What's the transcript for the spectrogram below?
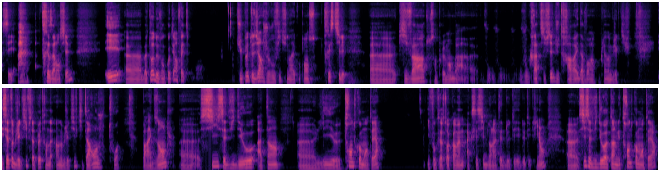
c'est très à l'ancienne. Et bah, toi, de ton côté, en fait, tu peux te dire, je vous fixe une récompense très stylée qui va tout simplement bah, vous, gratifier du travail d'avoir accompli un objectif. Et cet objectif, ça peut être un, objectif qui t'arrange toi. Par exemple, si cette vidéo atteint les 30 commentaires, il faut que ça soit quand même accessible dans la tête de tes, de tes clients. si cette vidéo atteint les 30 commentaires,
